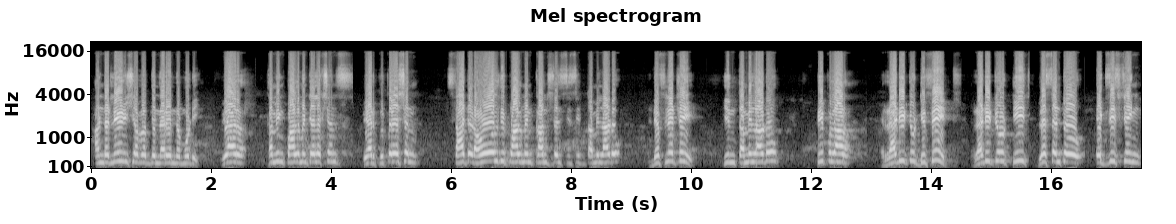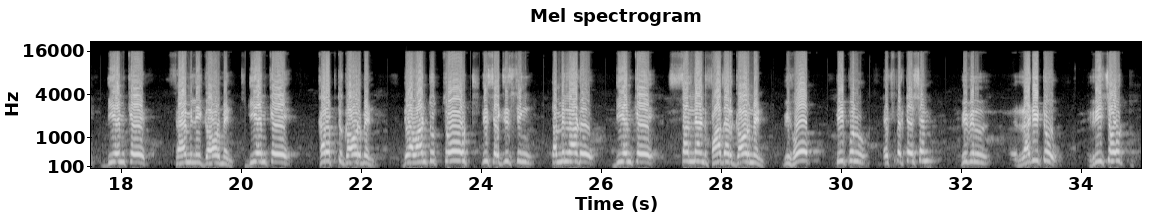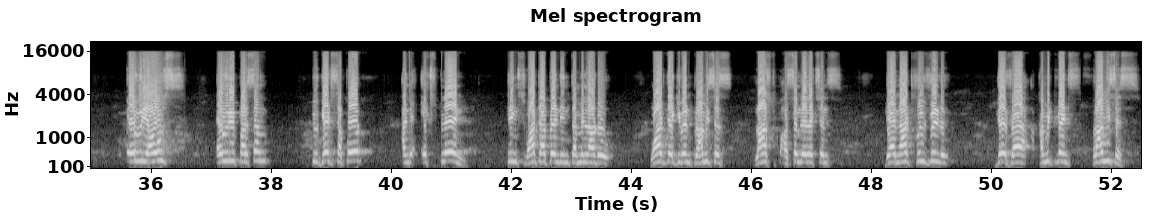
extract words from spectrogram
under leadership of the Narendra Modi. We are coming parliament elections. We are preparation started all the parliament constituencies in Tamil Nadu. Definitely in Tamil Nadu, people are ready to defeat, ready to teach lesson to existing DMK family government, DMK corrupt government. They want to throw out this existing Tamil Nadu DMK son and father government. We hope people expectation we will ready to reach out every house, every person to get support and explain things what happened in Tamil Nadu, what they given promises last assembly elections. They are not fulfilled their uh, commitments, promises.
